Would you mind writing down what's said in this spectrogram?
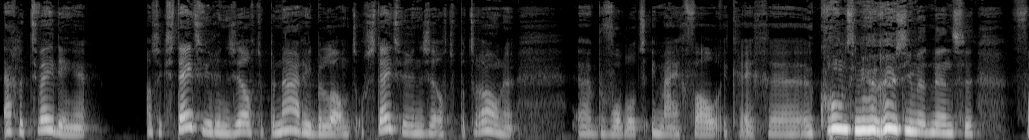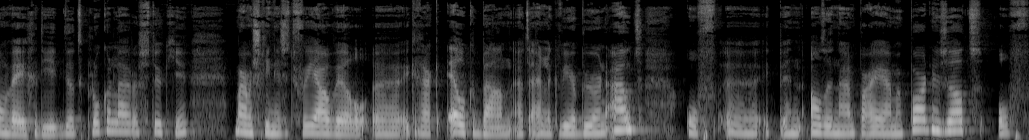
eigenlijk twee dingen. Als ik steeds weer in dezelfde penarie beland of steeds weer in dezelfde patronen, uh, bijvoorbeeld in mijn geval, ik kreeg uh, continu ruzie met mensen vanwege die, dat klokkenluiderstukje. Maar misschien is het voor jou wel, uh, ik raak elke baan uiteindelijk weer burn-out. Of ik ben altijd na een paar jaar mijn partner zat. Of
